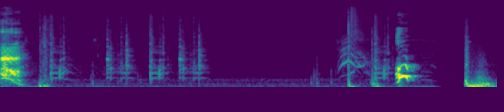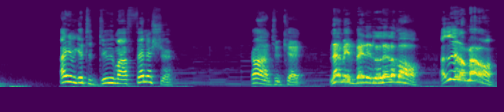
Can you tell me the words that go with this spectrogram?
Ah! Oh! I didn't even get to do my finisher. Come on, 2K. Let me bid it a little more. A little more.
